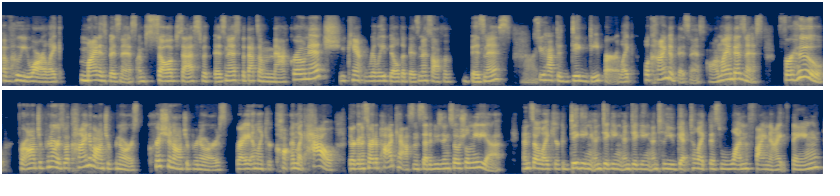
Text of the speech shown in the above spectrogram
of who you are. Like mine is business. I'm so obsessed with business, but that's a macro niche. You can't really build a business off of business. right. So you have to dig deeper. Like, what kind of business? Online business. For who? For entrepreneurs. What kind of entrepreneurs? Christian entrepreneurs, right? And like your and like how they're going to start a podcast instead of using social media. And so like you're digging and digging and digging until you get to like this one finite thing.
